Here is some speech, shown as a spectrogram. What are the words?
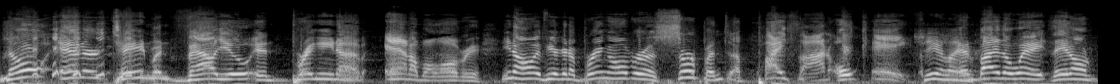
No entertainment value in bringing a animal over here. You know, if you're going to bring over a serpent, a python, okay. See you later. And by the way, they don't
